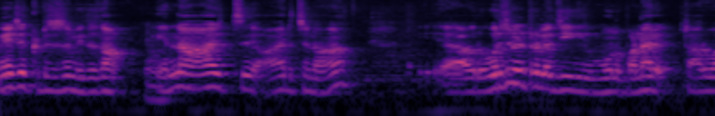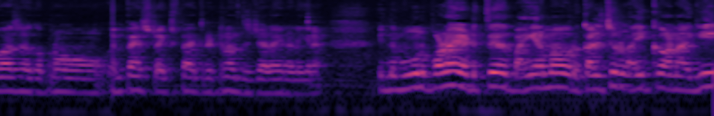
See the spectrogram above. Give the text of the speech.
மேஜர் கிரிட்டிசிசம் இதுதான். என்ன ஆயிடுச்சு ஆயிடுச்சுன்னா அவர் ஒரிஜினல் ட்ரிலஜி மூணு பண்ணார். ஸ்டார் வார்ஸ் அதுக்கப்புறம் Empire Strikes Back Return of Jedi நினைக்கிறேன். இந்த மூணு படம் எடுத்து பயங்கரமாக ஒரு கல்ச்சுரல் ஐக்கான் ஆகி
